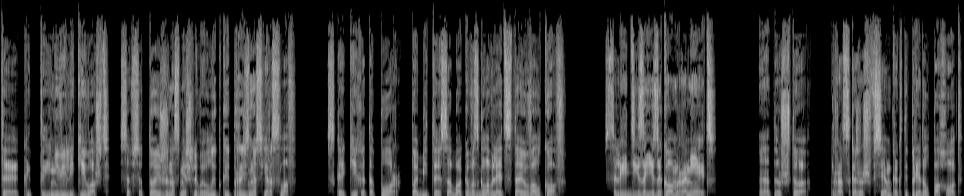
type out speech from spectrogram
Так и ты не великий вождь, со все той же насмешливой улыбкой произнес Ярослав. С каких это пор побитая собака возглавляет стаю волков? Следи за языком, ромеец! А то что, расскажешь всем, как ты предал поход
